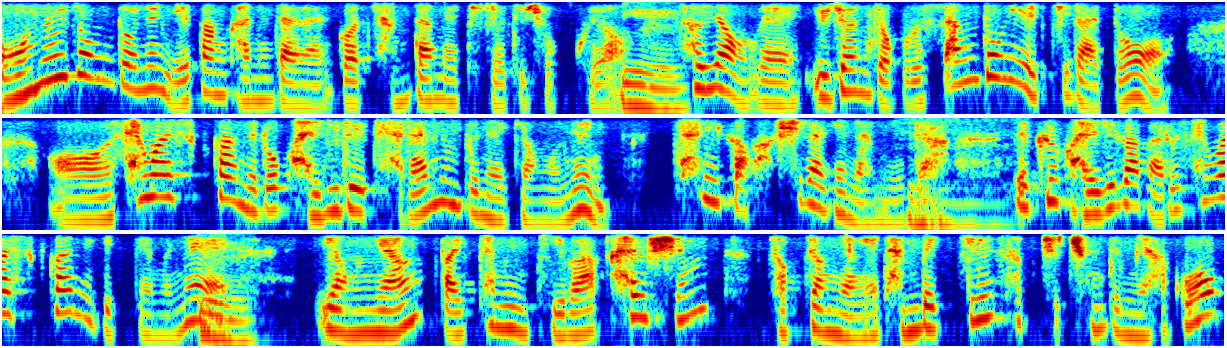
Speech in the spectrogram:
어느 정도는 예방 가능하다는 것 장담해 드려도 좋고요. 예. 설령 왜 유전적으로 쌍둥이일지라도 어, 생활 습관으로 관리를 잘하는 분의 경우는 차이가 확실하게 납니다. 근데 그 관리가 바로 생활 습관이기 때문에 예. 영양, 바이타민 D와 칼슘, 적정량의 단백질 섭취 충분히 하고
